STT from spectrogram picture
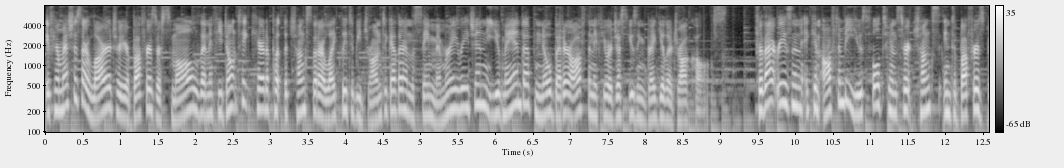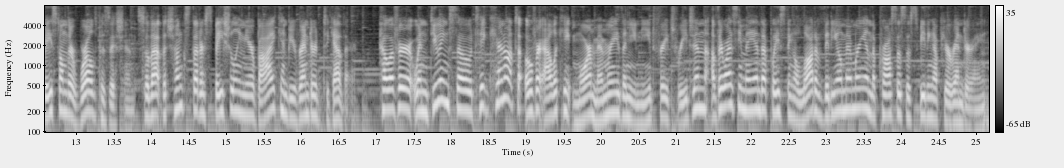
If your meshes are large or your buffers are small, then if you don't take care to put the chunks that are likely to be drawn together in the same memory region, you may end up no better off than if you were just using regular draw calls. For that reason, it can often be useful to insert chunks into buffers based on their world position, so that the chunks that are spatially nearby can be rendered together. However, when doing so, take care not to over-allocate more memory than you need for each region, otherwise you may end up wasting a lot of video memory in the process of speeding up your rendering.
